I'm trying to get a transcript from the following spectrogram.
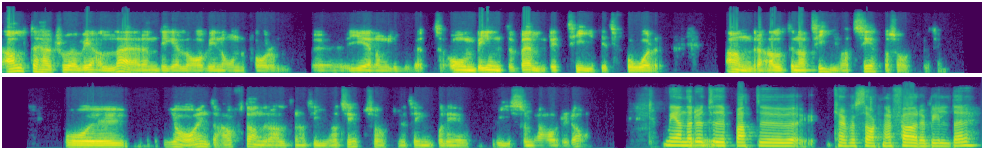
allt det här tror jag vi alla är en del av i någon form eh, genom livet, om vi inte väldigt tidigt får andra alternativ att se på saker och ting. Och eh, jag har inte haft andra alternativ att se på saker och ting på det vis som jag har idag. Menar du typ att du kanske saknar förebilder?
